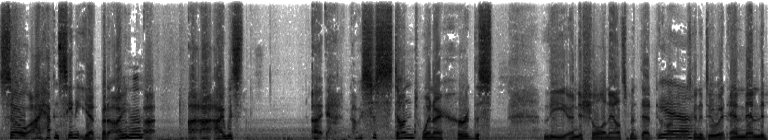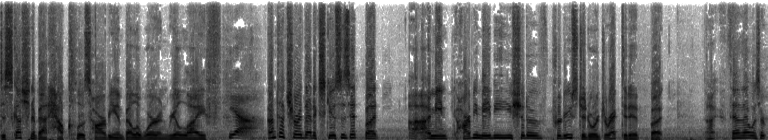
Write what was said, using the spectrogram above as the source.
So I haven't seen it yet, but I Mm-hmm. uh, I, I, I was I, I was just stunned when I heard this the initial announcement that Harvey was going to do it, and then the discussion about how close Harvey and Bella were in real life. Yeah. I'm not sure that excuses it, but I mean, Harvey, maybe you should have produced it or directed it, but I, that, that was a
